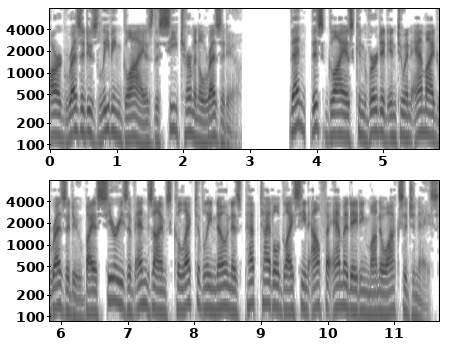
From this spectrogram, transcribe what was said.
arg residues leaving gly as the C-terminal residue. Then, this gly is converted into an amide residue by a series of enzymes collectively known as peptidylglycine alpha-amidating monooxygenase.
